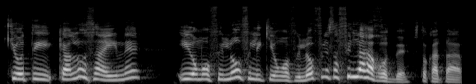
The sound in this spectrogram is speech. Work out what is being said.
και ότι καλό θα είναι οι ομοφιλόφιλοι και οι ομοφιλόφιλε θα φυλάγονται στο Κατάρ.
